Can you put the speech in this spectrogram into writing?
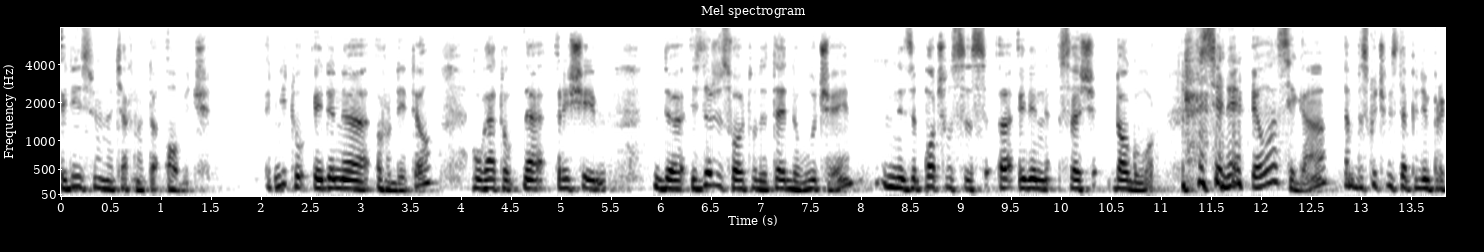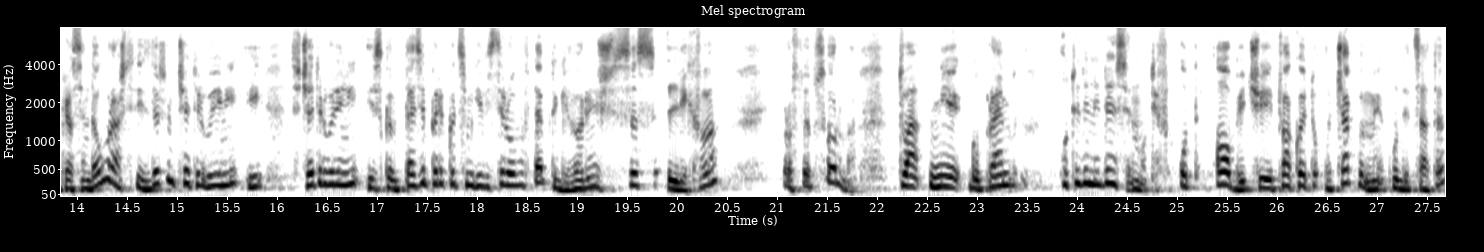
единствено на тяхната обич. Нито един родител, когато реши да издържа своето дете да учи, не започва с един свеж договор. Сине, ела сега да сключим с теб един прекрасен договор, аз ще ти издържам 4 години и с 4 години искам тези пари, които съм ги инвестирал в теб, да ги върнеш с лихва. Просто е абсурдно. Това ние го правим от един единствен мотив. От обич и това, което очакваме от децата,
